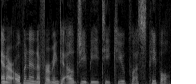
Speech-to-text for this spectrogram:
and are open and affirming to LGBTQ plus people.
